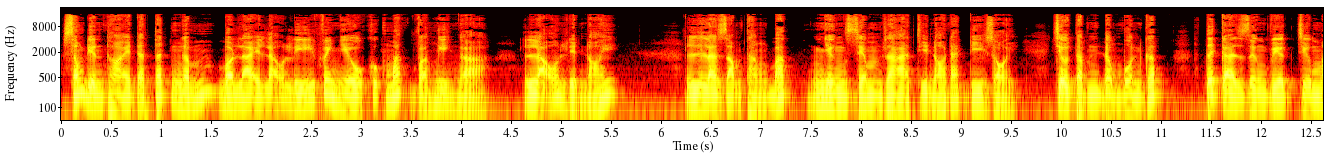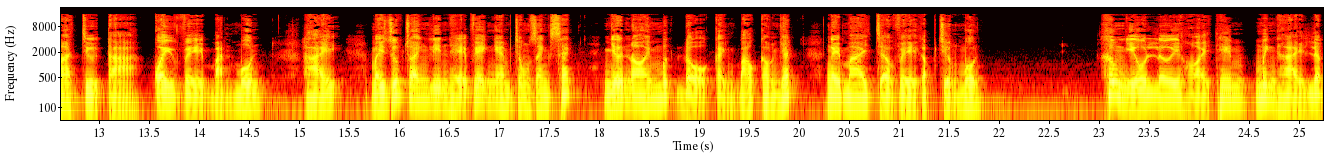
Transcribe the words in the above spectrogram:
Sóng điện thoại đã tắt ngấm, Bỏ lại lão Lý với nhiều khúc mắc và nghi ngờ. Lão liền nói, Là giọng thằng Bắc, Nhưng xem ra thì nó đã đi rồi. Triệu tập đồng môn gấp, Tất cả dừng việc trừ ma trừ tà, Quay về bản môn. Hải, Mày giúp cho anh liên hệ với anh em trong danh sách, Nhớ nói mức độ cảnh báo cao nhất, Ngày mai trở về gặp trưởng môn. Không nhiều lời hỏi thêm, Minh Hải lập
